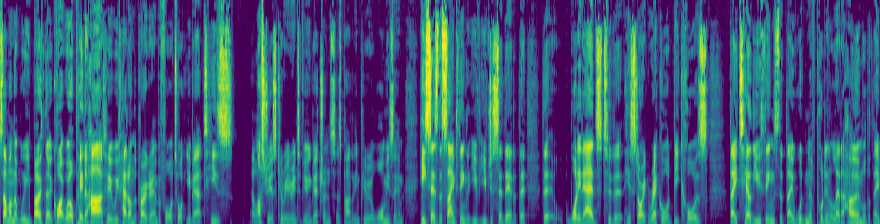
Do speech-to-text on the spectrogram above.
someone that we both know quite well, Peter Hart, who we've had on the program before, talking about his illustrious career interviewing veterans as part of the Imperial War Museum. He says the same thing that you've you've just said there that the the what it adds to the historic record because they tell you things that they wouldn't have put in a letter home or that they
